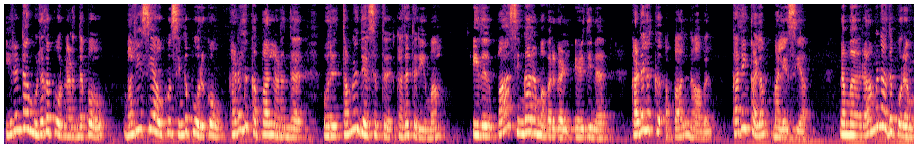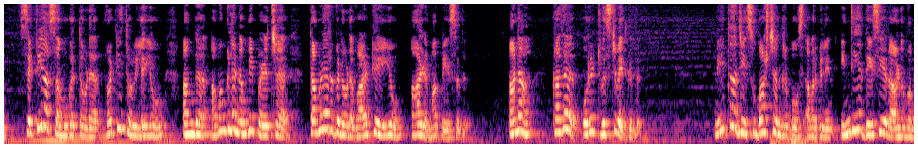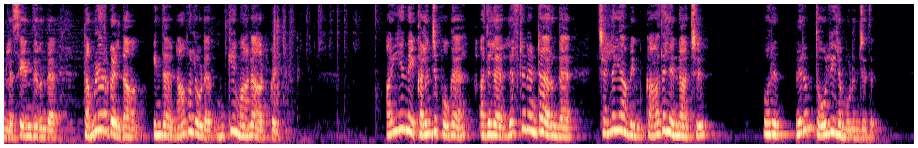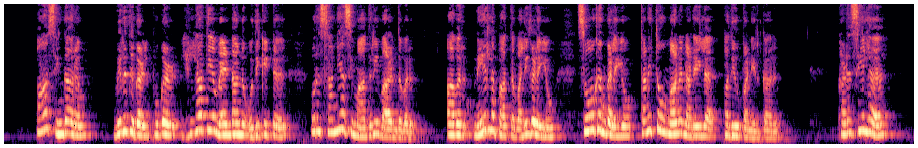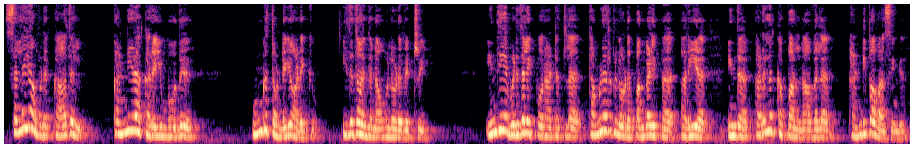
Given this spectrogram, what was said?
இரண்டாம் உலக போர் நடந்தப்போ மலேசியாவுக்கும் சிங்கப்பூருக்கும் கடலுக்கப்பால் நடந்த ஒரு தமிழ் தேசத்து கதை தெரியுமா? இது பா. சிங்காரம் அவர்கள் எழுதின கடலுக்கு அப்பால் நாவல் கதைக்களம் மலேசியா. நம்ம ராமநாதபுரம் செட்டியார் சமூகத்தோட வட்டி தொழிலையும் அங்க அவங்கள நம்பி பிழைச்ச தமிழர்களோட வாழ்க்கையையும் ஆழமா பேசுது. ஆனா கதை ஒரு ட்விஸ்ட் வைக்குது. நேதாஜி சுபாஷ் சந்திர போஸ் அவர்களின் இந்திய தேசிய ராணுவம்ல சேர்ந்திருந்த தமிழர்கள் தான் இந்த நாவலோட முக்கியமான ஆட்கள். ஐயனை கலைஞ்சு போக அதுல லெப்டினண்டா இருந்த செல்லையாவின் காதல் என்னாச்சு? ஒரு பெரும் தோல்வியில முடிஞ்சது. பா. சிங்காரம் விருதுகள் புகழ் எல்லாத்தையும் வேண்டான்னு ஒதுக்கிட்டு ஒரு சன்னியாசி மாதிரி வாழ்ந்தவர். அவர் நேர்ல பார்த்த வழிகளையும் சோகங்களையும் தனித்துவமான நடையில பதிவு பண்ணியிருக்காரு. கடைசியில செல்லையாவோட காதல் கண்ணீரா கரையும் போது உங்கள் தொண்டையும் அடைக்கும். இதுதான் இந்த நாவலோட வெற்றி. இந்திய விடுதலை போராட்டத்தில் தமிழர்களோட பங்களிப்பை அறிய இந்த கடலுக்கப்பால் நாவலை கண்டிப்பாக வாசிங்க.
